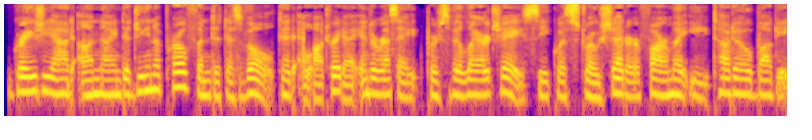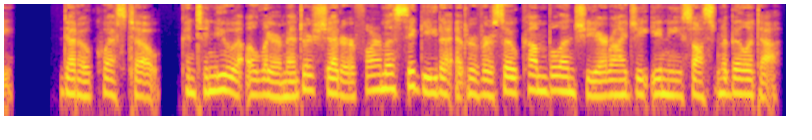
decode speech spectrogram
Graziad un'indagina profondità svolta all'altrita interessate per svelare che sequestro Shedir Pharma e tutto buggy. Detto questo, continua a mentor Shedir Pharma seguita attraverso combilanciere igiene sostenibilità.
